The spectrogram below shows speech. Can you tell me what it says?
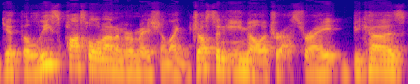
get the least possible amount of information, like just an email address, right? Because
